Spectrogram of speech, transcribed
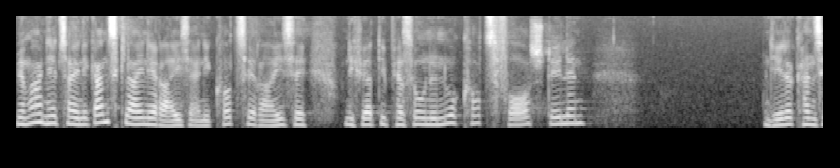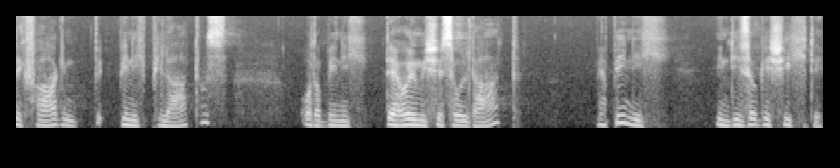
Wir machen jetzt eine ganz kleine Reise, eine kurze Reise und ich werde die Personen nur kurz vorstellen und jeder kann sich fragen, bin ich Pilatus oder bin ich der römische Soldat? Wer bin ich in dieser Geschichte?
